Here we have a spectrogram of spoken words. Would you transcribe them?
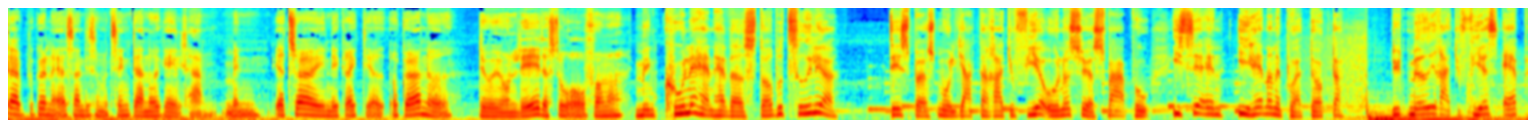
der begynder jeg sådan ligesom at tænke, at der er noget galt her. Men jeg tør egentlig ikke rigtig at, at gøre noget. Det var jo en læge, der stod over for mig. Men kunne han have været stoppet tidligere? Det spørgsmål jagter Radio 4 undersøger svar på i serien I hænderne på et doktor. Lyt med i Radio 4's app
